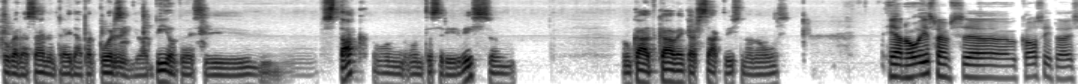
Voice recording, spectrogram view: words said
kaut kādā sēnē treidā par porziņu, jo ar bildu esi stak, un, un tas arī ir viss. Un, un kā, kā vienkārši sākt visu no nulles. Jā, nu, iespējams, klausītājs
